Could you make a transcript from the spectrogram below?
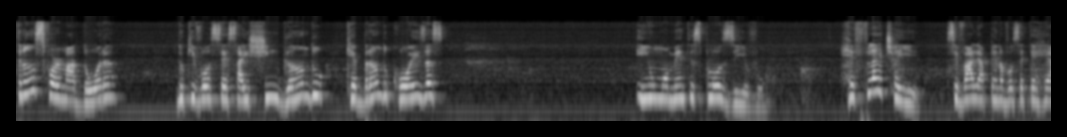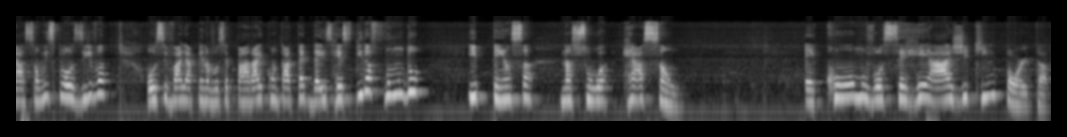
transformadora do que você sair xingando, quebrando coisas em um momento explosivo. Reflete aí se vale a pena você ter reação explosiva ou se vale a pena você parar e contar até 10, respira fundo e pensa na sua reação. É como você reage que importa.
